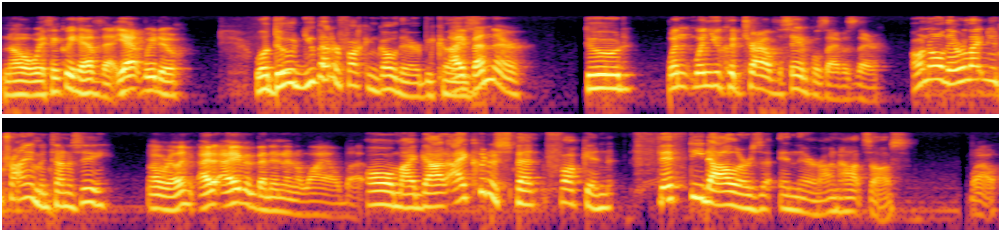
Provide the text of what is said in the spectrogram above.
No, I think we have that. Yeah, we do. Well, dude, you better fucking go there because I've been there. dude. When when you could try all the samples, I was there. Oh no, they were letting you try them in Tennessee. Oh really? I, I haven't been in in a while, but Oh my god, I could have spent fucking fifty dollars in there on hot sauce. wow.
